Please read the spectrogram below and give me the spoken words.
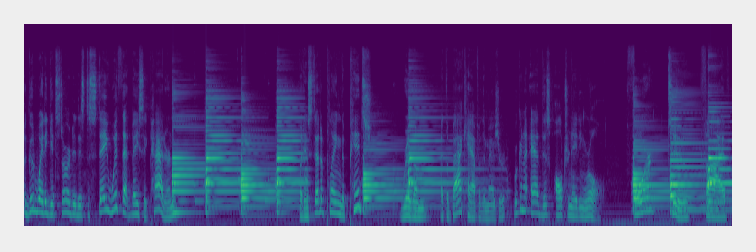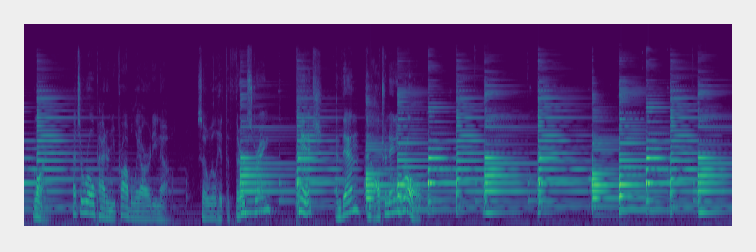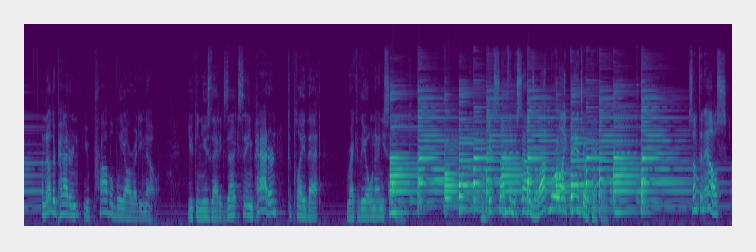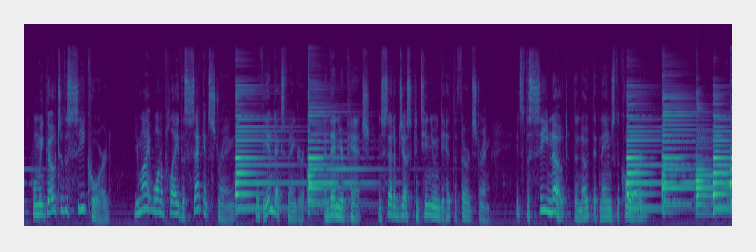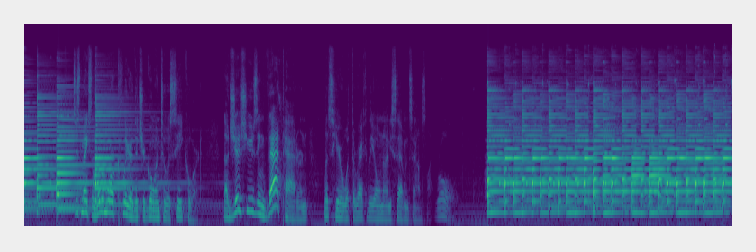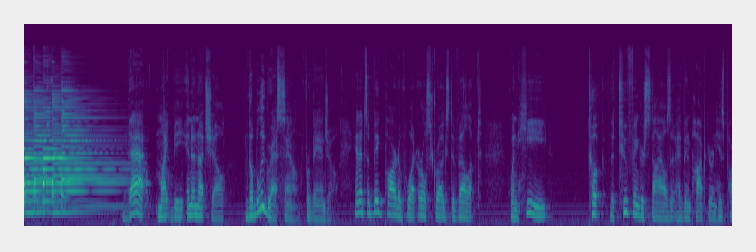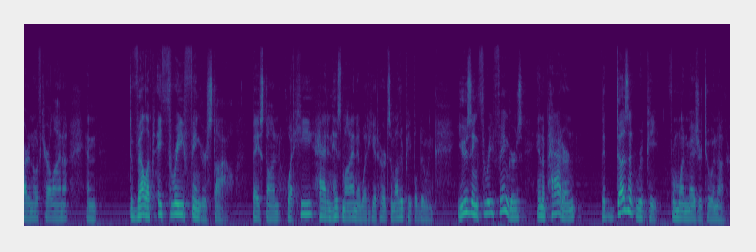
a good way to get started is to stay with that basic pattern, but instead of playing the pinch rhythm at the back half of the measure, we're going to add this alternating roll. Four, two, five, one. That's a roll pattern you probably already know. So we'll hit the third string, pinch, and then an alternating roll. Another pattern you probably already know. You can use that exact same pattern to play that Wreck of the Old 97 and get something that sounds a lot more like banjo picking. Something else, when we go to the C chord, you might want to play the second string with the index finger and then your pinch instead of just continuing to hit the third string. It's the C note, the note that names the chord. Makes it a little more clear that you're going to a C chord. Now just using that pattern, let's hear what the Wreck of the Old 97 sounds like. Roll. That might be, in a nutshell, the bluegrass sound for banjo. And it's a big part of what Earl Scruggs developed when he took the two finger styles that had been popular in his part of North Carolina and developed a three finger style based on what he had in his mind and what he had heard some other people doing. Using three fingers in a pattern that doesn't repeat from one measure to another.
